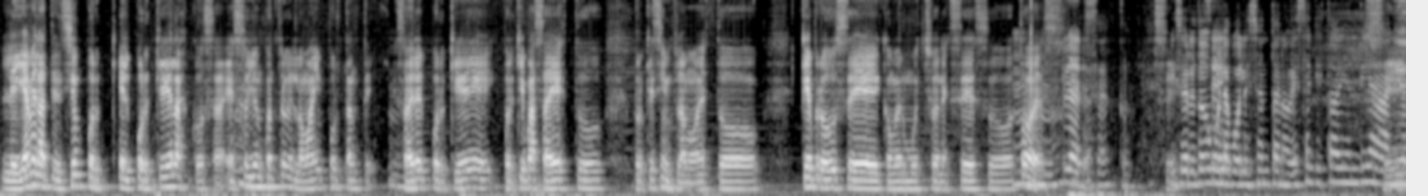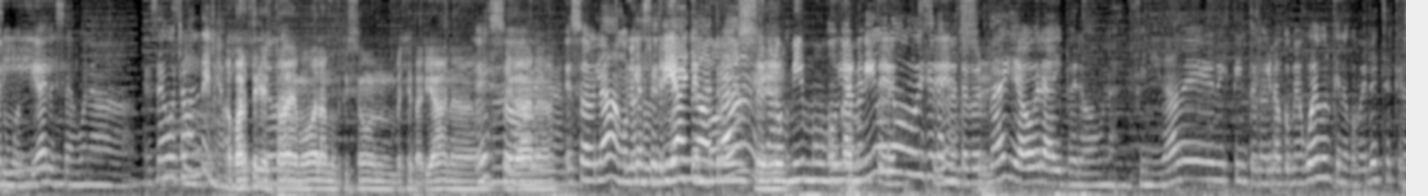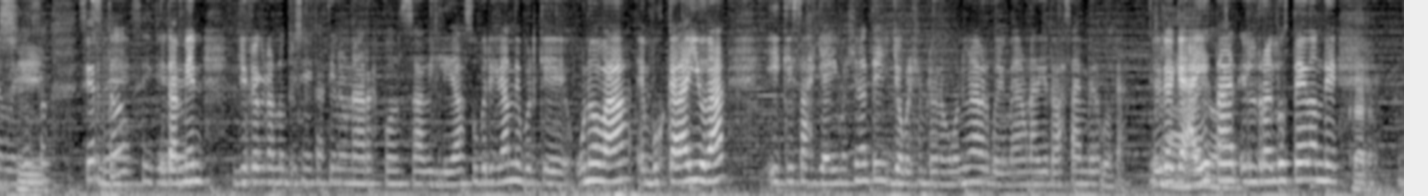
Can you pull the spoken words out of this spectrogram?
le llame la atención por el porqué de las cosas. Eso yo encuentro que es lo más importante. Saber el porqué, por qué pasa esto, por qué se inflamó esto, qué produce comer mucho en exceso, todo eso. Claro. Exacto. Y sobre todo con la población tan obesa que está hoy en día a nivel mundial, esa es una esa es otra pandemia. Aparte que está de moda la nutrición vegetariana, eso, vegana. Eso hablábamos, que hace 10 años atrás eran los mismos, o carnívoros o vegetarianos, ¿te acordás? Y ahora hay pero unas infinidad de distintos, el que no come huevo, el que no come leche, el que no come queso, ¿cierto? Y también yo creo que los nutricionistas tienen una responsabilidad súper grande porque uno va en busca de ayuda y quizás ya imagínate, yo por ejemplo no como ni una verdura y me dan una dieta basada en verdura. Yo creo que ahí está el rol de usted donde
